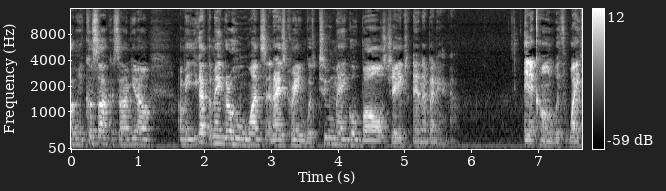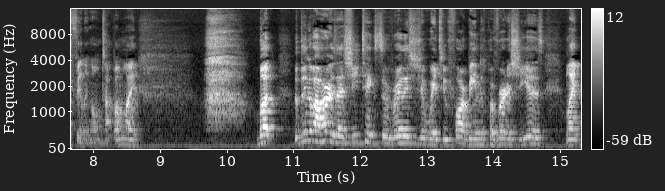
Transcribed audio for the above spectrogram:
I mean, Kosaka-san, you know, I mean, you got the main girl who wants an ice cream with two mango balls shapes and a banana in a cone with white filling on top. I'm like, but the thing about her is that she takes the relationship way too far, being the perverted she is. Like,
